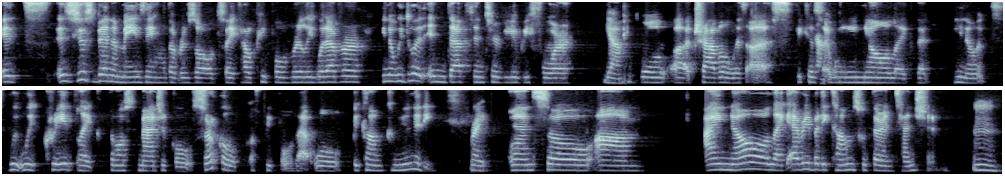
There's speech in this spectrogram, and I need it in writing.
it's it's just been amazing the results like how people really whatever you know we do an in-depth interview before yeah people uh, travel with us because yeah. i want to know like that you know it's we, we create like the most magical circle of people that will become community right and so um i know like everybody comes with their intention mm.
